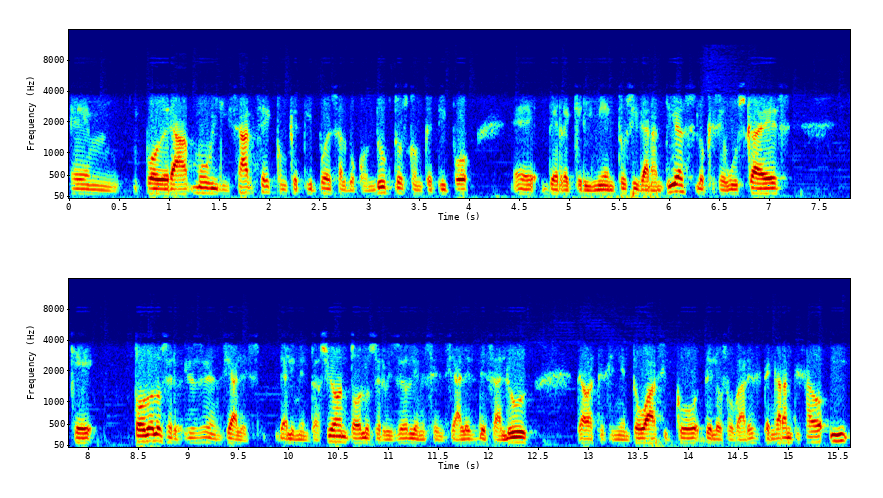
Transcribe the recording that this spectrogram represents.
em, podrá movilizarse, con qué tipo de salvoconductos, con qué tipo eh, de requerimientos y garantías. Lo que se busca es que todos los servicios esenciales de alimentación, todos los servicios esenciales de salud, de abastecimiento básico de los hogares estén garantizados. Y,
